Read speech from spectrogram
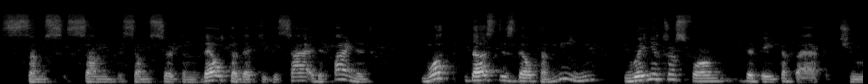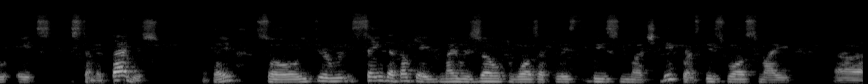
some some some certain delta that you decide defined, what does this delta mean when you transform the data back to its standard values? Okay, so if you're saying that okay, my result was at least this much difference, this was my uh,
